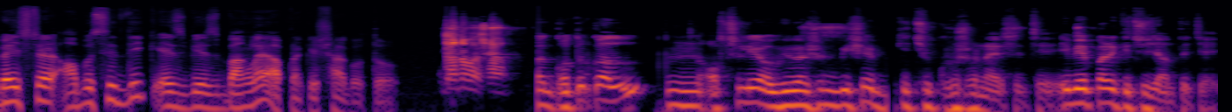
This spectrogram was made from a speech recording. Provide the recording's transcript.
ব্যারিস্টার আবু সিদ্দিক এসবিএস বাংলায় আপনাকে স্বাগত। গতকাল অস্ট্রেলিয়া অভিবাসন বিষয়ে কিছু ঘোষণা এসেছে। এই ব্যাপারে কিছু জানতে চাই।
